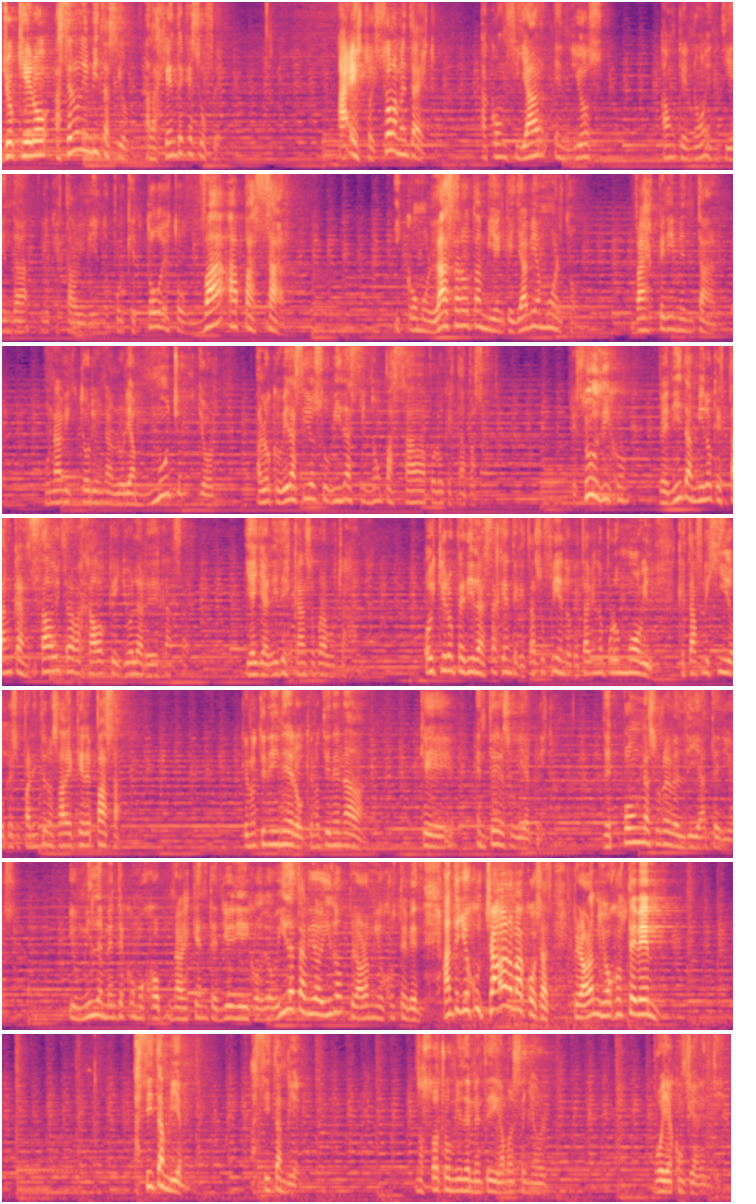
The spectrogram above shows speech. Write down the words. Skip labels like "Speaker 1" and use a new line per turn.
Yo quiero hacer una invitación a la gente que sufre a esto y solamente a esto, a confiar en Dios aunque no entienda lo que está viviendo, porque todo esto va a pasar. Y como Lázaro también, que ya había muerto, va a experimentar una victoria y una gloria mucho mayor a lo que hubiera sido su vida si no pasaba por lo que está pasando. Jesús dijo, venid a mí los que están cansados y trabajados, que yo le haré descansar. Y hallaré descanso para vuestras almas. Hoy quiero pedirle a esa gente que está sufriendo, que está viendo por un móvil, que está afligido, que su pariente no sabe qué le pasa, que no tiene dinero, que no tiene nada, que entregue su vida a Cristo. Deponga su rebeldía ante Dios. Y humildemente como Job, una vez que entendió y dijo, de oída te había oído, pero ahora mis ojos te ven. Antes yo escuchaba nomás cosas, pero ahora mis ojos te ven. Así también, así también nosotros humildemente digamos al Señor, voy a confiar en ti.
